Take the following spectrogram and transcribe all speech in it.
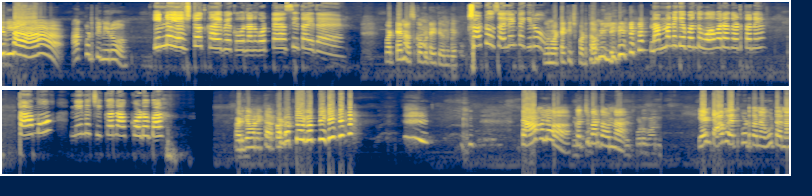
ಇರ್ಲಾ? ಹಾಕ್ಕೊಡ್ತೀನಿ ಇರು. ಹೊಟ್ಟೆ ಹಸ್ಕೊಬಿಟ್ಟೈತಿ ಅವನಿಗೆ ಅವ್ನು ಹೊಟ್ಟೆ ಕಿಚ್ಕೊಡ್ತಾವನಿಲ್ಲಿ ಅಡ್ಗೆ ಮನೆಗೆ ಕರ್ಕೊಂಡು ಹೋಗ್ತಾವನಪ್ಪಿ ಟಾಮಲು ಕಚ್ಚಬಾರ್ದ ಅವನ್ನ ಏನ್ ಟಾಮು ಎತ್ಕೊಡ್ತಾನ ಊಟನ?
